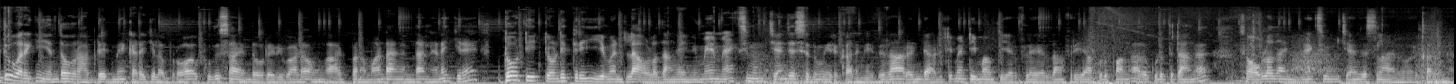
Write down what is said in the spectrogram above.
இது வரைக்கும் எந்த ஒரு அப்டேட்டுமே கிடைக்கல ப்ரோ புதுசாக எந்த ஒரு ரிவார்டும் அவங்க ஆட் பண்ண மாட்டாங்கன்னு தான் நினைக்கிறேன். டோட்டி டுவெண்ட்டி த்ரீ ஈவெண்ட்டில் அவ்வளோதாங்க இனிமேல் மேக்ஸிமம் சேஞ்சஸ் எதுவும் இருக்காதுங்க. இதுதான் ரெண்டு ultimate team of year player தான் ஃப்ரீயாக கொடுப்பாங்க. அதை கொடுத்துட்டாங்க. ஸோ அவ்வளோதான் இனி மேக்ஸிமம் சேஞ்சஸ்லாம் எதுவும் இருக்காதுங்க.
